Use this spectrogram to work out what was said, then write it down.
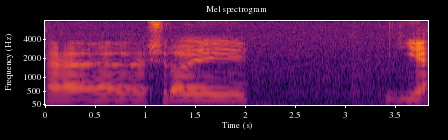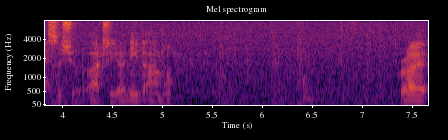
Uh, should I... Yes, I should. Actually, I need ammo. Right.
